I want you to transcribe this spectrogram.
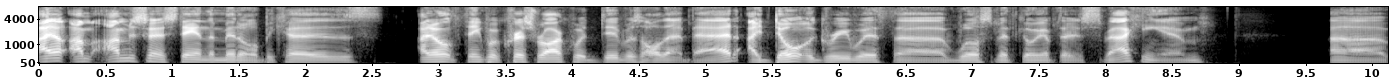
I I'm I'm just gonna stay in the middle because I don't think what Chris Rockwood did was all that bad. I don't agree with uh, Will Smith going up there and smacking him. Uh,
